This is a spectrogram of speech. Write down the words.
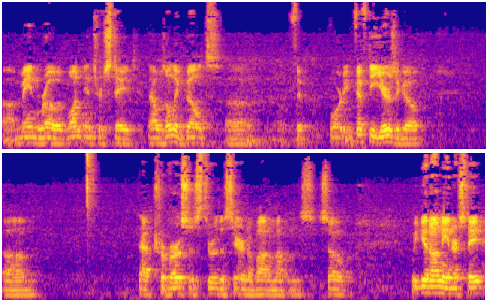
uh, main road, one interstate that was only built uh, 40, 50 years ago um, that traverses through the Sierra Nevada mountains. So we get on the interstate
